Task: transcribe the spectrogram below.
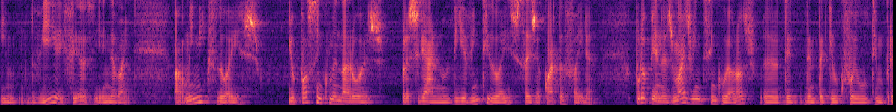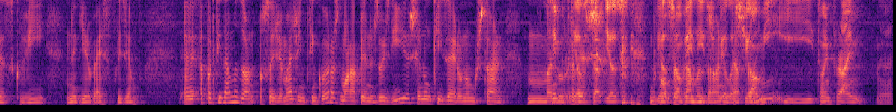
e devia e fez, e ainda bem. Pá, o Mi Mix 2 eu posso encomendar hoje para chegar no dia 22, seja quarta-feira, por apenas mais 25 euros, eh, de- dentro daquilo que foi o último preço que vi na Gearbest, por exemplo, a partir da Amazon. Ou seja, mais 25 euros, demora apenas dois dias. Se eu não quiser ou não gostar, mando Sim, porque eles, eles, eles são vendidos Amazon pela tá Xiaomi e estão em Prime. né?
